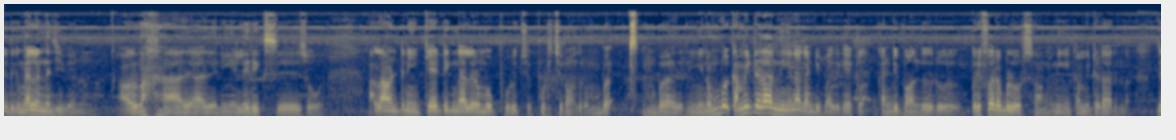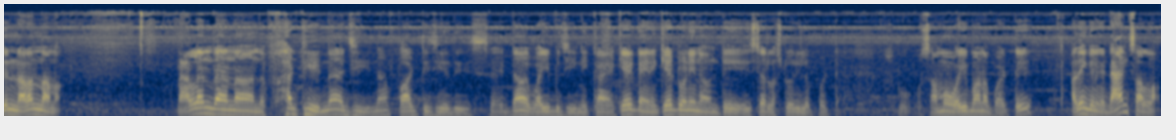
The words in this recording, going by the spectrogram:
இதுக்கு மேலே என்ன ஜி வேணும்? அவ்வளோதான் அது அது நீங்கள் லிரிக்ஸு ஸோ அதெல்லாம் வந்துட்டு நீங்கள் கேட்டிங்கனாலே ரொம்ப பிடிச்சி பிடிச்சிரும். அது ரொம்ப ரொம்ப அது. நீங்கள் ரொம்ப கமிட்டடாக இருந்தீங்கன்னா கண்டிப்பாக அது கேட்கலாம். கண்டிப்பாக வந்து ஒரு ப்ரிஃபரபிள் ஒரு சாங் நீங்கள் கமிட்டடாக இருந்தால் தென் நலந்தானா நலந்தானா அந்த பாட்டு என்ன ஜி? என்ன பாட்டு ஜி அது? என்ன வைபு ஜி? இன்னைக்கு கேட்டேன். எனக்கு கேட்டோடனே நான் வந்துட்டு இன்ஸ்டாவில் ஸ்டோரியில் போட்டேன். ஸோ செம வைபான பாட்டு. அதே எங்களுக்கு டான்ஸ் ஆடலாம்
